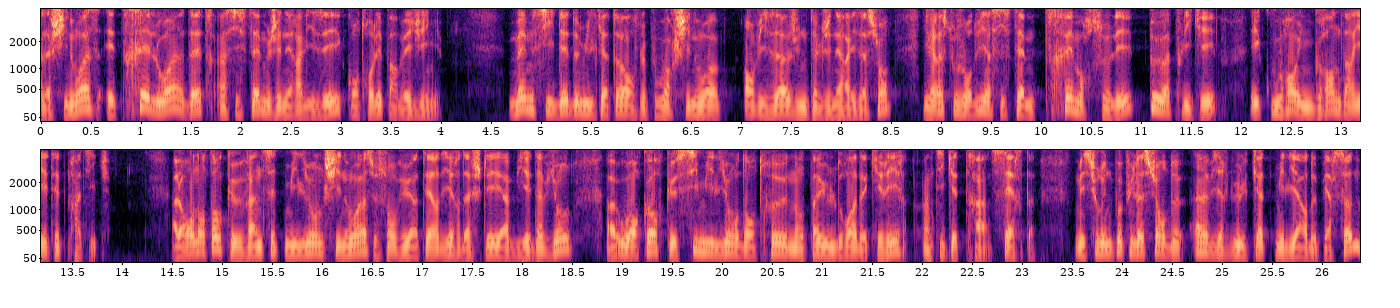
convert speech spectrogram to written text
la chinoise, est très loin d'être un système généralisé, contrôlé par Beijing. Même si dès 2014 le pouvoir chinois envisage une telle généralisation, il reste aujourd'hui un système très morcelé, peu appliqué et couvrant une grande variété de pratiques. Alors on entend que 27 millions de Chinois se sont vus interdire d'acheter un billet d'avion, euh, ou encore que 6 millions d'entre eux n'ont pas eu le droit d'acquérir un ticket de train, certes, mais sur une population de 1,4 milliard de personnes,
